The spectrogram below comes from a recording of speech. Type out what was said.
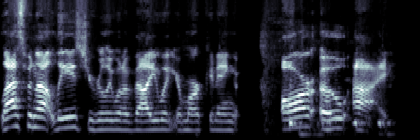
Last but not least, you really want to evaluate your marketing ROI.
